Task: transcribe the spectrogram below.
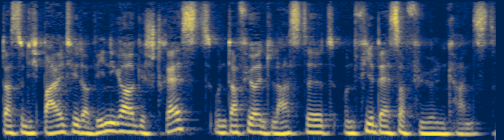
dass du dich bald wieder weniger gestresst und dafür entlastet und viel besser fühlen kannst.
